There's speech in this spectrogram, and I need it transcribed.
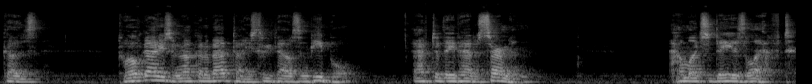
Because 12 guys are not going to baptize 3,000 people after they've had a sermon. How much day is left?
